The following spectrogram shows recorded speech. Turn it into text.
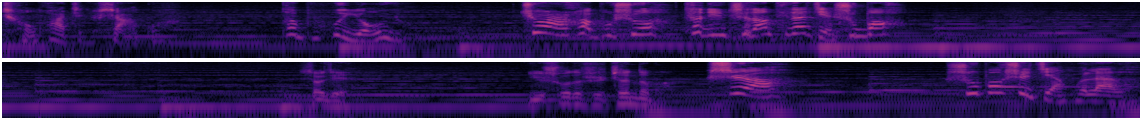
程华这个傻瓜，他不会游泳，却二话不说跳进池塘替他捡书包。小姐，你说的是真的吗？是啊，书包是捡回来了，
